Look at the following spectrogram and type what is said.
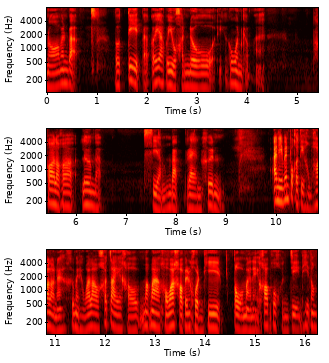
เนาะมันแบบรถติดแบบก็อยากไปอยู่คอนโดอะไรเงี้ยก็วนกลับมาพ่อเราก็เริ่มแบบเสียงแบบแรงขึ้น อันนี้เป็นปกติของพ่อเรานะ คือหมายถึงว่าเราเข้าใจเขามากๆเขาว่าเขาเป็นคนที่โตมาในครอบครัวคนจีนที่ต้อง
